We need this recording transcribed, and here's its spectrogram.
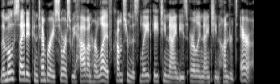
The most cited contemporary source we have on her life comes from this late 1890s, early 1900s era.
